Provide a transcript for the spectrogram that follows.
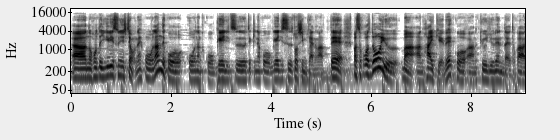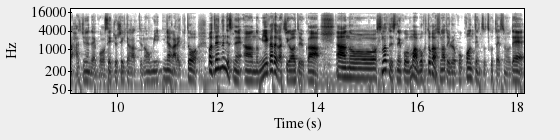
あの本当イギリスにしてもねこうなんでこうこうなんかこう芸術的なこう芸術都市みたいなのがあって、まあ、そこはどういう、まあ、あの背景でこうあの90年代とか80年代こう成長してきたかっていうのを見ながら行くと、まあ、全然ですねあの見え方が違うというかあのその後ですねこう、まあ、僕とかはその後いろいろこうコンテンツを作ったりするので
